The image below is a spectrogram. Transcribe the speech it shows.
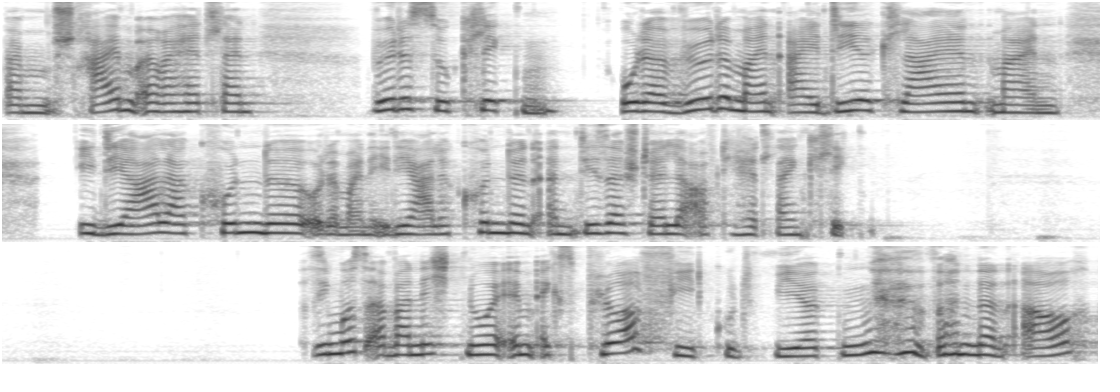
beim Schreiben eurer Headline, würdest du klicken? Oder würde mein Ideal Client, mein idealer Kunde oder meine ideale Kundin an dieser Stelle auf die Headline klicken? Sie muss aber nicht nur im Explore-Feed gut wirken, sondern auch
